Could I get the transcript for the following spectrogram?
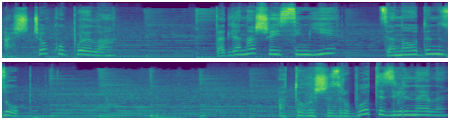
А що купила? Та для нашої сім'ї це на один зуб. А того ще з роботи звільнили.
